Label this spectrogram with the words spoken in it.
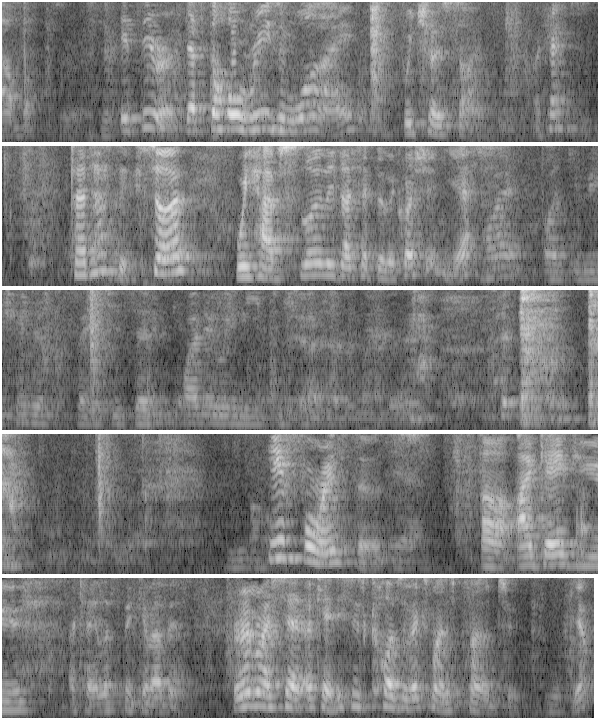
alpha. It's zero. That's the whole reason why we chose sine. Okay? Fantastic. So we have slowly dissected the question. Yes. Why, like, if you change the phase, you said, why do we need to change other numbers? If, for instance, uh, I gave you. Okay, let's think about this. Remember, I said, okay, this is cos of x minus pi on two. Yep.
